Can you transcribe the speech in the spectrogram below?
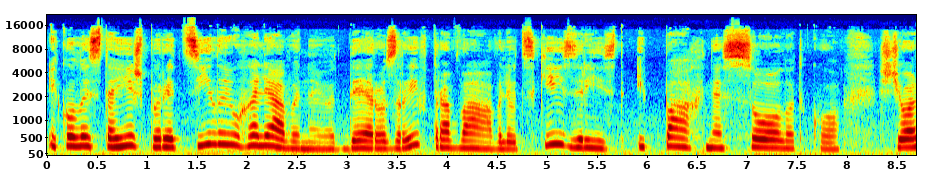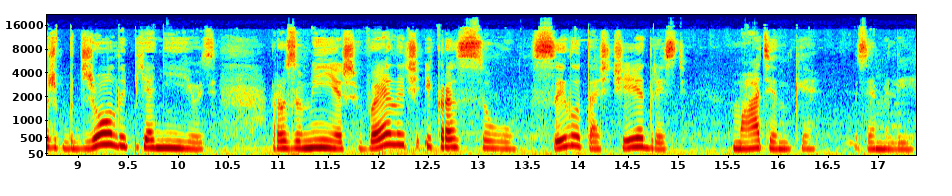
І коли стоїш перед цілою галявиною, де розрив трава в людський зріст і пахне солодко, що аж бджоли п'яніють, розумієш велич і красу, силу та щедрість матінки землі.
